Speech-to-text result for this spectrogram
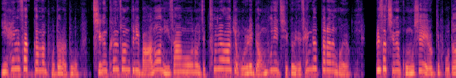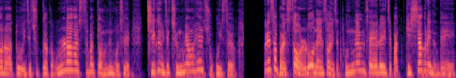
이 행사가만 보더라도 지금 큰 손들이 만 원 이상으로 이제 투명하게 올릴 명분이 지금 이제 생겼다라는 거예요. 그래서 지금 공시를 이렇게 보더라도 이제 주가가 올라갈 수밖에 없는 것을 지금 이제 증명해 주고 있어요. 그래서 벌써 언론에서 이제 돈 냄새를 이제 맡기 시작을 했는데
